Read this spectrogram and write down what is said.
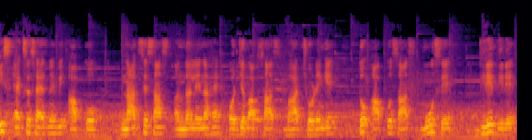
इस एक्सरसाइज में भी आपको नाक से सांस अंदर लेना है और जब आप सांस बाहर छोड़ेंगे तो आपको सांस मुँह से धीरे धीरे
